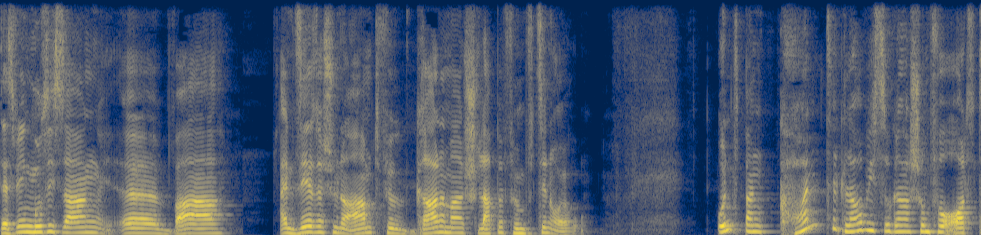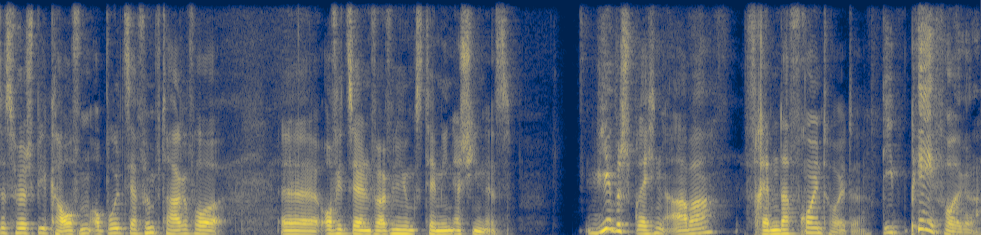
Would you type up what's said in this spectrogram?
Deswegen muss ich sagen, äh, war ein sehr, sehr schöner Abend für gerade mal schlappe 15 Euro. Und man konnte, glaube ich, sogar schon vor Ort das Hörspiel kaufen, obwohl es ja fünf Tage vor äh, offiziellen Veröffentlichungstermin erschienen ist. Wir besprechen aber Fremder Freund heute. Die P-Folge.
